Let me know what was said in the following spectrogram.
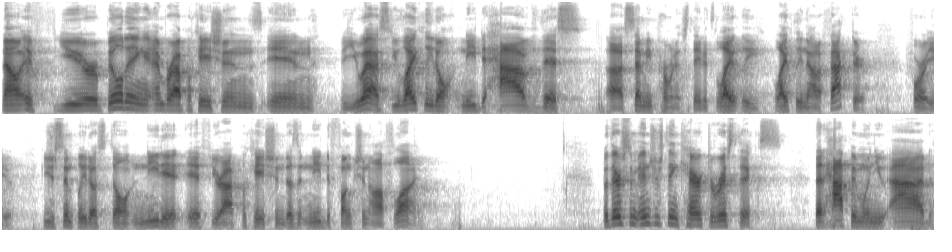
Now, if you're building Ember applications in the US, you likely don't need to have this uh, semi-permanent state. It's likely, likely not a factor for you. You just simply just don't need it if your application doesn't need to function offline. But there's some interesting characteristics that happen when you add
